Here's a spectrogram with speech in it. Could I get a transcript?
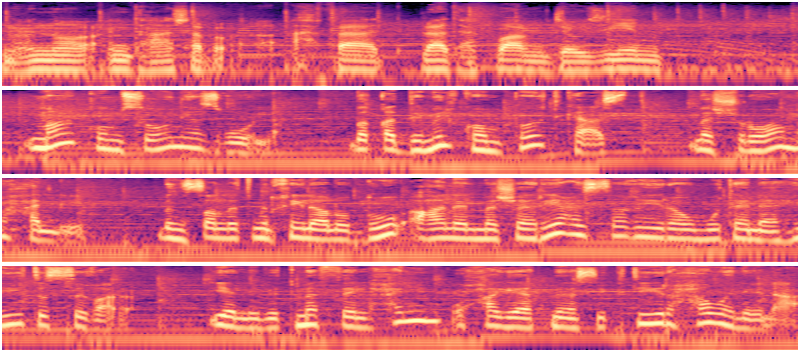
مع إنه عندها عشر أحفاد أولادها كبار متجوزين. معكم سونيا زغول بقدم لكم بودكاست مشروع محلي. بنسلط من خلال الضوء على المشاريع الصغيرة ومتناهية الصغر يلي بتمثل حلم وحياة ناس كتير حوالينا.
